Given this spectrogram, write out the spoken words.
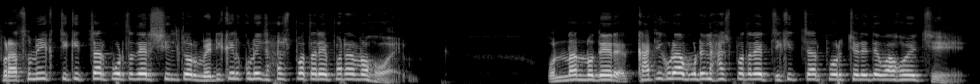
প্রাথমিক চিকিৎসার পর তাদের শিলচর মেডিকেল কলেজ হাসপাতালে পাঠানো হয়। অন্যান্যদের কাটিগুড়া মডেল হাসপাতালের চিকিৎসার পর ছেড়ে দেওয়া হয়েছে।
